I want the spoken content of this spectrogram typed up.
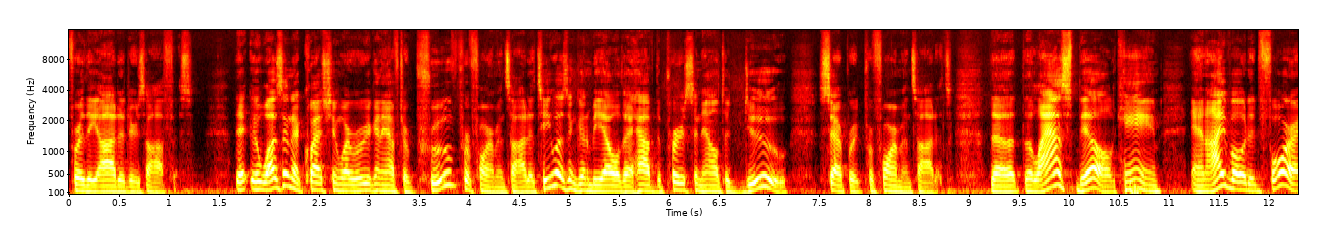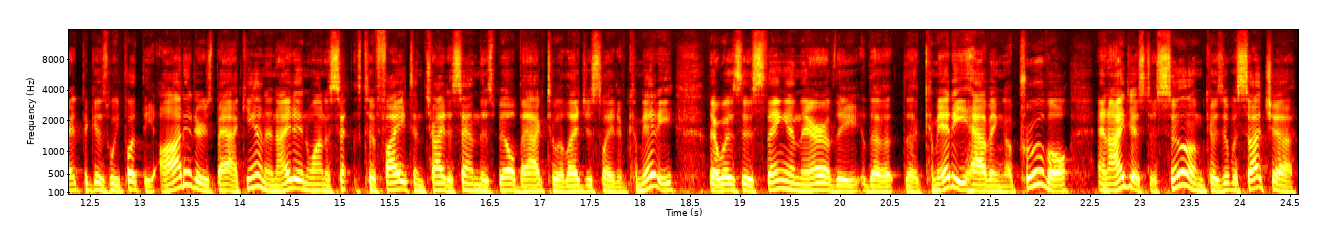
for the auditor's office. It wasn't a question where we were going to have to approve performance audits. He wasn't going to be able to have the personnel to do separate performance audits. The, the last bill came and I voted for it because we put the auditors back in, and I didn't want to, to fight and try to send this bill back to a legislative committee. There was this thing in there of the, the, the committee having approval, and I just assumed, because it was such a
